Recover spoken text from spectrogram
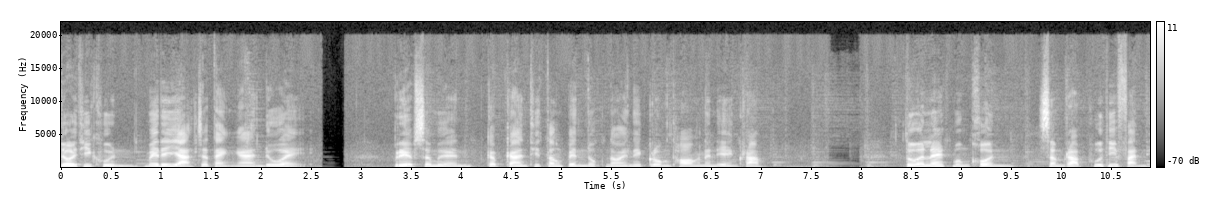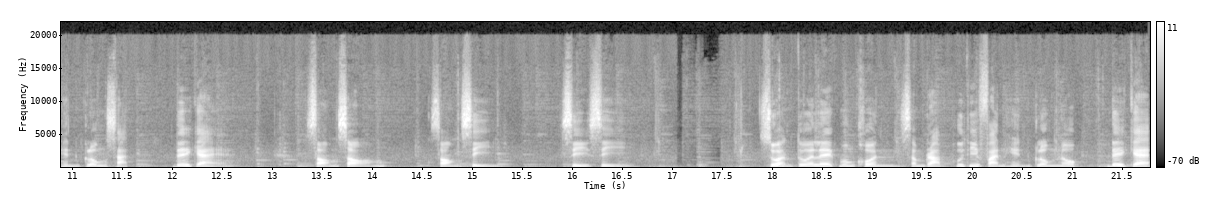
โดยที่คุณไม่ได้อยากจะแต่งงานด้วย เปรียบเสมือนกับการที่ต้องเป็นนกน้อยในกรงทองนั่นเองครับ ตัวเลขมงคลสำหรับผู้ที่ฝันเห็นกรงสัตว์ ได้แก่ 22 24 44 ส่วนตัวเลขมงคลสำหรับผู้ที่ฝันเห็นกรงนกได้แก่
